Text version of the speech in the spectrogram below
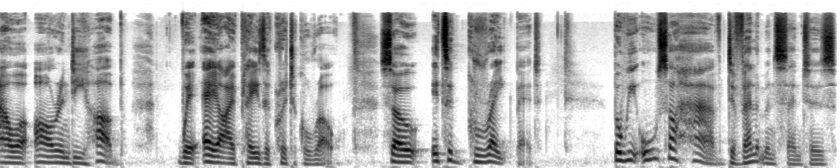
our R&D hub where AI plays a critical role. So it's a great bed. But we also have development centers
